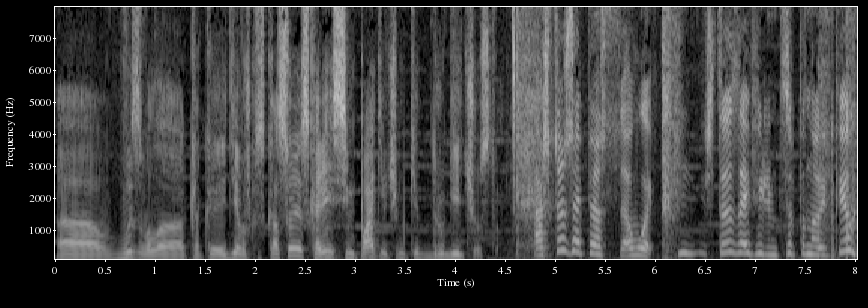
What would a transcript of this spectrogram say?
э, вызвала, как и девушка с косой, скорее симпатию, чем какие-то другие чувства. А что за пес? Ой, что за фильм «Цепной пес»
